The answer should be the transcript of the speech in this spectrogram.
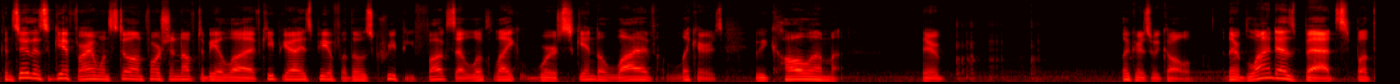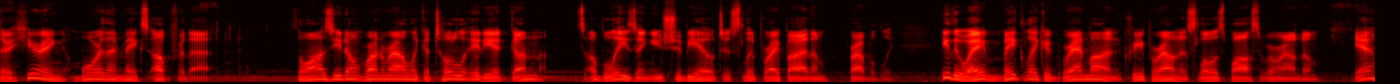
consider this a gift for anyone still unfortunate enough to be alive. Keep your eyes peeled for those creepy fucks that look like we're skinned alive lickers. We call them. They're. Lickers, we call them. They're blind as bats, but their hearing more than makes up for that. So long as you don't run around like a total idiot, guns ablazing, you should be able to slip right by them, probably. Either way, make like a grandma and creep around as slow as possible around them. Yeah?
